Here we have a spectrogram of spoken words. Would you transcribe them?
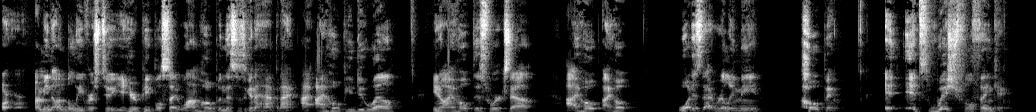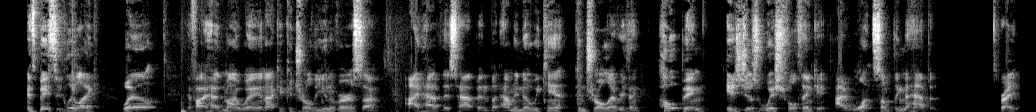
or, or, I mean unbelievers too. You hear people say, "Well, I'm hoping this is going to happen. I, I I hope you do well. You know, I hope this works out. I hope. I hope." What does that really mean? Hoping. It, it's wishful thinking. It's basically like, well, if I had my way and I could control the universe, I, I'd have this happen. But how many know we can't control everything? Hoping is just wishful thinking. I want something to happen, right?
